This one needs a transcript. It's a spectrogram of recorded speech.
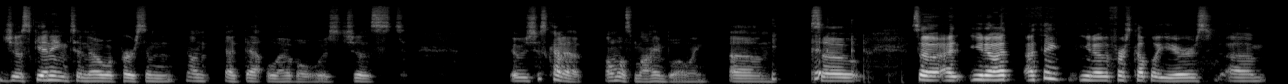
just getting to know a person on at that level was just it was just kind of almost mind blowing. Um, so so I you know I, I think you know the first couple of years um,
